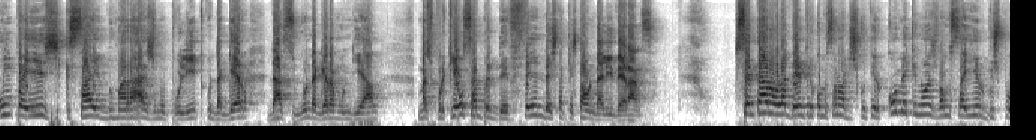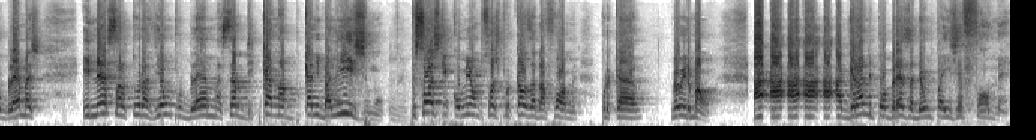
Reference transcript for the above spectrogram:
um país que sai do marasmo político da guerra, da Segunda Guerra Mundial, mas porque eu sempre defendo esta questão da liderança. Sentaram lá dentro e começaram a discutir como é que nós vamos sair dos problemas. E nessa altura havia um problema sério de canibalismo. Pessoas que comiam pessoas por causa da fome. Porque, meu irmão, a, a, a, a, grande pobreza de um país é fome.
